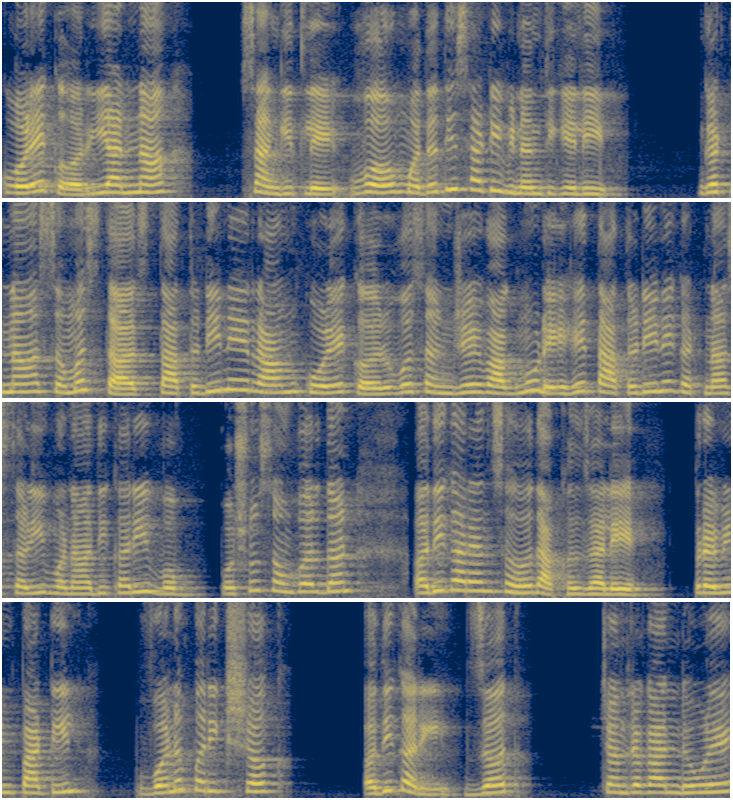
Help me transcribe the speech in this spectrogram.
कोळेकर यांना सांगितले व मदतीसाठी विनंती केली. घटना समजताच तातडीने राम कोळेकर व संजय वाघमोडे हे तातडीने घटनास्थळी वनाधिकारी व पशुसंवर्धन अधिकाऱ्यांसह दाखल झाले. प्रवीण पाटील वनपरीक्षक अधिकारी जत चंद्रकांत ढवळे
